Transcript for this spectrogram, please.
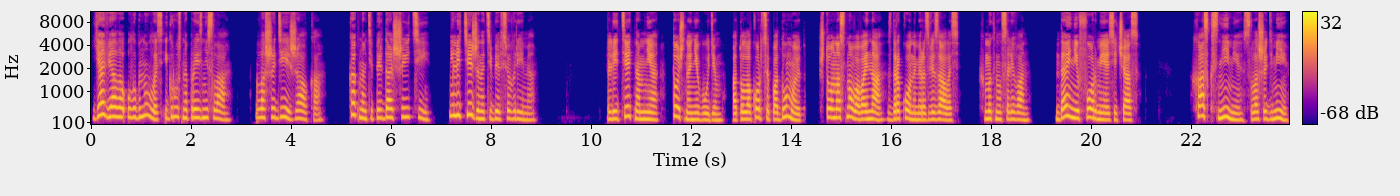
Я вяло улыбнулась и грустно произнесла. «Лошадей жалко. Как нам теперь дальше идти? Не лететь же на тебе все время». «Лететь на мне точно не будем, а то лакорцы подумают, что у нас снова война с драконами развязалась», — хмыкнул Соливан. «Да и не в форме я сейчас, Хаск с ними, с лошадьми.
